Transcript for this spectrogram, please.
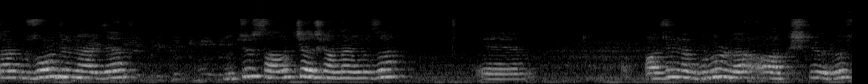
Arkadaşlar bu zor günlerde bütün sağlık çalışanlarımıza e, azimle gururla alkışlıyoruz.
